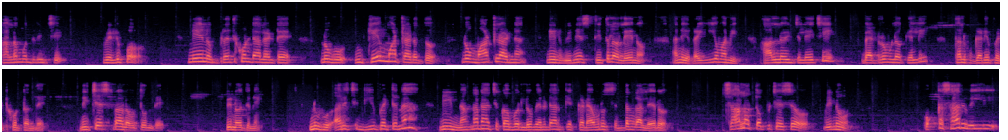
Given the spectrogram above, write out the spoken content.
కళ్ళ ముందు నుంచి వెళ్ళిపో. నేను బ్రతికుండాలంటే నువ్వు ఇంకేం మాట్లాడొద్దు. నువ్వు మాట్లాడినా నేను వినే స్థితిలో లేను అని రయ్యమని హాల్లో నుంచి లేచి బెడ్రూమ్లోకి వెళ్ళి తలుపు గడి పెట్టుకుంటుంది. నిశ్చేష్ణాలు అవుతుంది వినోదిని నువ్వు అరిచి గీ పెట్టినా నీ నంగనాచి కబుర్లు వినడానికి ఇక్కడ ఎవరు సిద్ధంగా లేరు. చాలా తప్పు చేసావు విను. ఒక్కసారి వెళ్ళి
